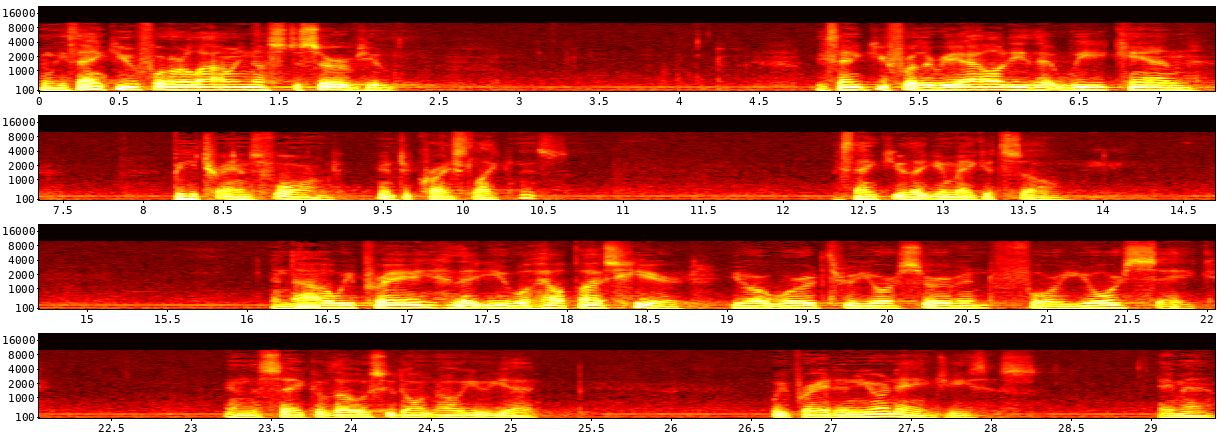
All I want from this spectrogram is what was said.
And we thank you for allowing us to serve you. We thank you for the reality that we can be transformed into Christ likeness. We thank you that you make it so. And now we pray that you will help us hear your word through your servant for your sake and the sake of those who don't know you yet. We pray it in your name, Jesus. Amen.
